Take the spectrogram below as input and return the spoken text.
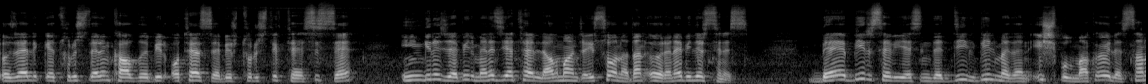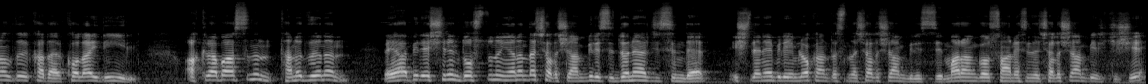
Özellikle turistlerin kaldığı bir otelse, bir turistik tesisse İngilizce bilmeniz yeterli. Almancayı sonradan öğrenebilirsiniz. B1 seviyesinde dil bilmeden iş bulmak öyle sanıldığı kadar kolay değil. Akrabasının, tanıdığının veya bir eşinin dostunun yanında çalışan birisi dönercisinde, işte ne bileyim lokantasında çalışan birisi, marangozhanesinde çalışan bir kişi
